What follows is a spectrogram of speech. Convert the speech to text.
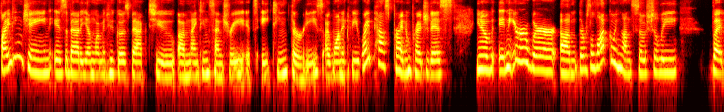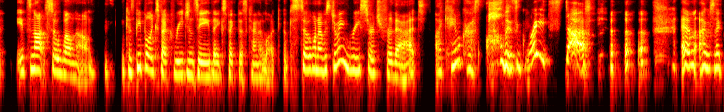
finding jane is about a young woman who goes back to um, 19th century. It's 1830s i wanted to be right past pride and prejudice. You know an era where um, there was a lot going on socially but it's not so well known because people expect Regency, they expect this kind of look. So when I was doing research for that, I came across all this great stuff. and I was like,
